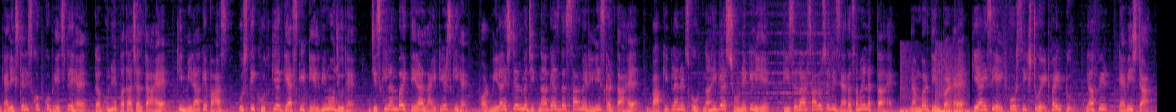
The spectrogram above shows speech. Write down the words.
गैलिक्स टेलीस्कोप को भेजते हैं, तब उन्हें पता चलता है कि मीरा के पास उसकी खुद की एक गैस की टेल भी मौजूद है, जिसकी लंबाई 13 लाइट ईयर्स की है। और मीरा इस टेल में जितना गैस 10 साल में रिलीज़ करता है, बाकी प्लैनेट्स को उतना ही गैस छोड़ने के लिए तीस हज़ार सालों से भी ज़्यादा समय लगता है। नंबर तीन पर है K I C eight four six two eight five two या फिर टेबी स्टार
